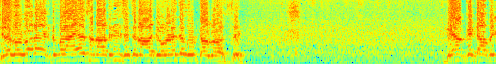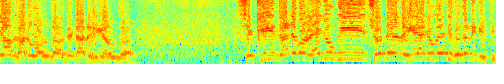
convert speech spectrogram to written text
ਜਿਹੜਾ ਗੁਰਦੁਆਰਾ ਐਕਟ ਬਣਾਇਆ, ਸਨਾਤਨੀ ਸਿੱਖ ਨਾਲ ਜੋੜਨੇ ਤੇ ਵੋਟਾਂ ਵਾਸਤੇ। ਵਿਆਹ ਕਿੱਡਾ ਪੰਜਾਬ ਸਾਨੂੰ ਆਊਗਾ, ਕਿੱਡਾ ਨਹੀਂ ਆਊਗਾ। ਸਿੱਖੀ ਸਾਡੇ ਕੋਲ ਰਹਿ ਜੂਗੀ, ਸ਼ੁੱਧ ਨਹੀਂ ਰਹਿ ਜੂਗੀ, ਇਹਦੀ ਫਿਕਰ ਨਹੀਂ ਕੀਤੀ।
